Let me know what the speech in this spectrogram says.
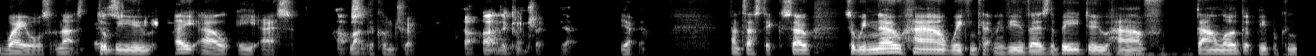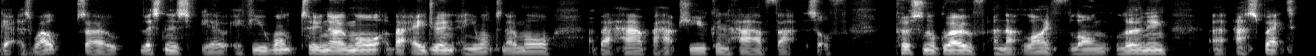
Wales, and that's. W A L E S, like the country. Uh, Like the country. Yeah. Yeah. Fantastic. So, so we know how we can connect with you. There's the Be Do Have download that people can get as well. So, listeners, you know, if you want to know more about Adrian and you want to know more about how perhaps you can have that sort of personal growth and that lifelong learning uh, aspect,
